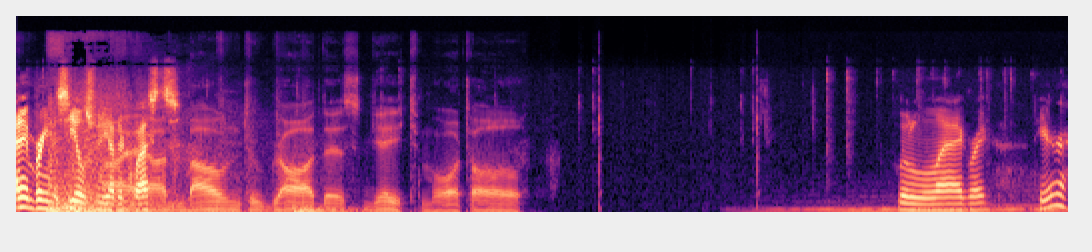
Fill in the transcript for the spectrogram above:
I didn't bring the seals from the other quests. bound to guard this gate, mortal. Little lag right here.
